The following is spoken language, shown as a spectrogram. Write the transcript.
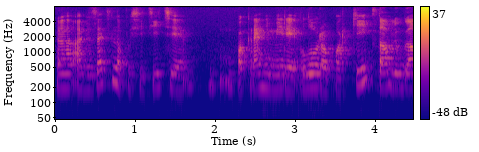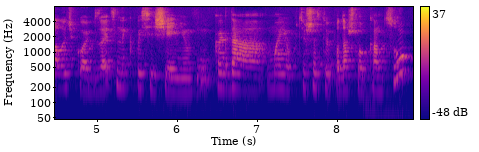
обязательно посетите, по крайней мере, Лора Парки. Ставлю галочку обязательно к посещению. Когда мое путешествие подошло к концу,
